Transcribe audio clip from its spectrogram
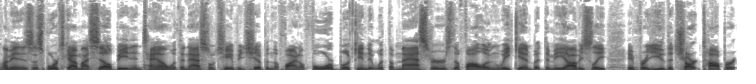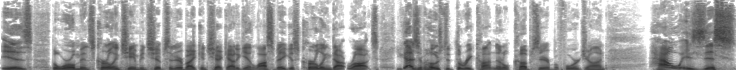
I mean, as a sports guy myself, being in town with the national championship and the Final Four, bookend it with the Masters the following weekend. But to me, obviously, and for you, the chart topper is the World Men's Curling Championships that everybody can check out again. Las Vegas Curling Rocks. You guys have hosted three Continental Cups there before, Jon. How is this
